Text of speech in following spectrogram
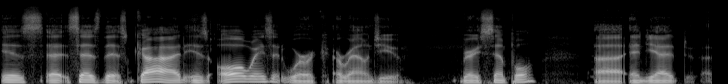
is uh, says this: God is always at work around you. Very simple, uh, and yet, uh,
